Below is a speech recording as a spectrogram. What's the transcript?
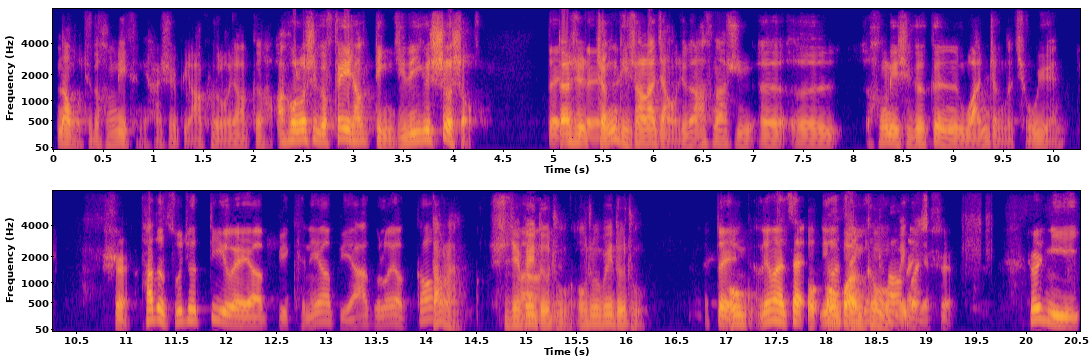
那我觉得亨利肯定还是比阿奎罗要更好。阿奎罗是个非常顶级的一个射手，对，但是整体上来讲，我觉得阿森纳是呃呃，亨利是一个更完整的球员。是他的足球地位要比肯定要比阿奎罗要高。当然，世界杯啊得主、欧洲杯得主，对欧，另外在欧冠跟我没关系也是，就是你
